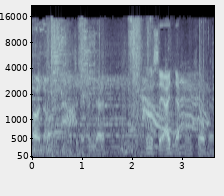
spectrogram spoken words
Oh no, that's a different guy. I'm gonna say I definitely killed him.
